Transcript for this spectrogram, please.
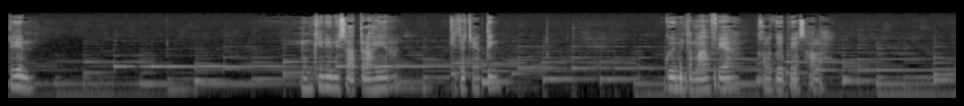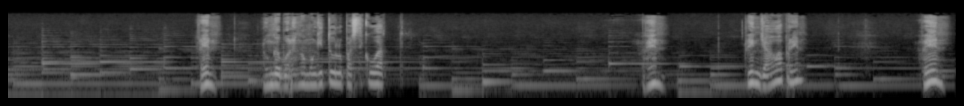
Lin Mungkin ini saat terakhir Kita chatting. Gue minta maaf ya Kalau gue punya salah. Rin Lu gak boleh ngomong gitu Lu pasti kuat. Ren Ren jawab Ren Ren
